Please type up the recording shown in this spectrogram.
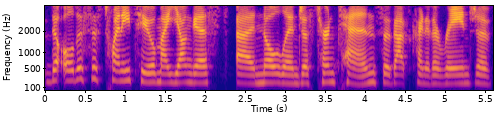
the oldest is 22. My youngest, uh, Nolan, just turned 10. So that's kind of the range of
